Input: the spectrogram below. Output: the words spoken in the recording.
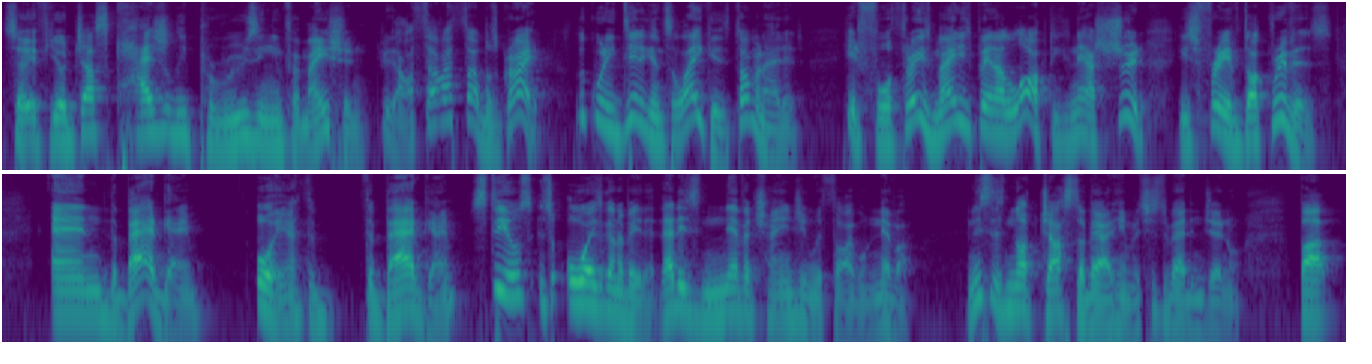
So if you're just casually perusing information, you go, I thought, I thought was great. Look what he did against the Lakers, dominated. He had four threes, mate. He's been unlocked. He can now shoot. He's free of Doc Rivers. And the bad game, or yeah, the, the bad game, steals is always going to be there. That is never changing with Thybulle, never. And this is not just about him, it's just about in general. But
